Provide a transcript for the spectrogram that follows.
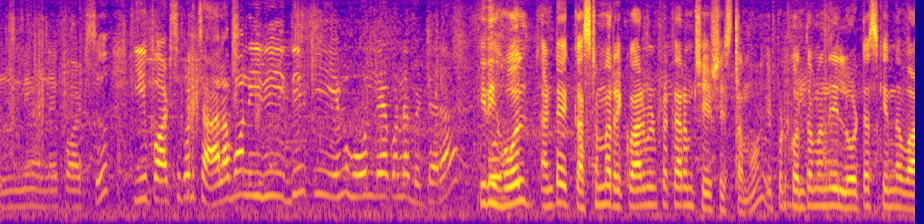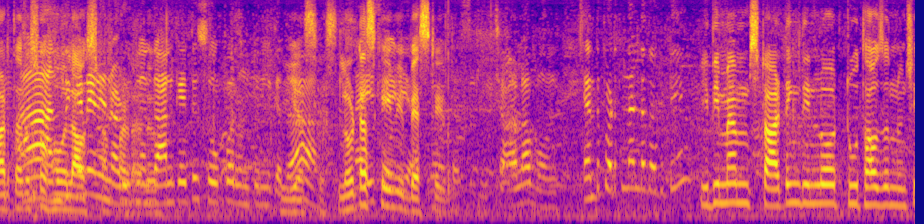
అన్నీ ఉన్నాయి పార్ట్స్ ఈ పార్ట్స్ కూడా చాలా బాగున్నాయి. ఇది దీనికి ఏమి హోల్ లేకుండా పెట్టారా? ఇది హోల్ అంటే కస్టమర్ రిక్వైర్మెంట్ ప్రకారం చేసిస్తాము. ఇప్పుడు కొంతమంది లోటస్ కింద వాడతారు సో హోల్ అవసరం నేను దానికైతే సూపర్ ఉంటుంది కదా. కి ఇవి. Lotus కి. చాలా బాగుంది. ఎంత పడుతుందండి అదొకటి? ఇది మ్యామ్ స్టార్టింగ్ దీనిలో టూ థౌజండ్ నుంచి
